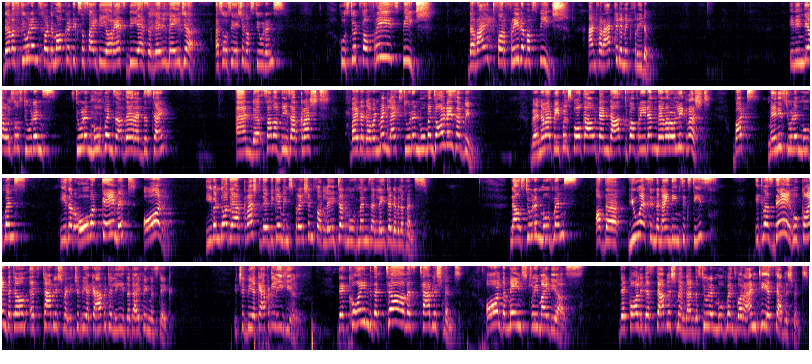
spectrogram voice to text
There were Students for Democratic Society or SDS, a very major association of students who stood for free speech, the right for freedom of speech and for academic freedom. In India also students, student movements are there at this time and uh, some of these are crushed by the government like student movements always have been. Whenever people spoke out and asked for freedom, they were only crushed. But many student movements either overcame it or even though they are crushed, they became inspiration for later movements and later developments. Now, student movements of the US in the 1960s, it was they who coined the term establishment. It should be a capital E, it's a typing mistake. It should be a capital E here. They coined the term establishment. All the mainstream ideas. They called it establishment and the student movements were anti-establishment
